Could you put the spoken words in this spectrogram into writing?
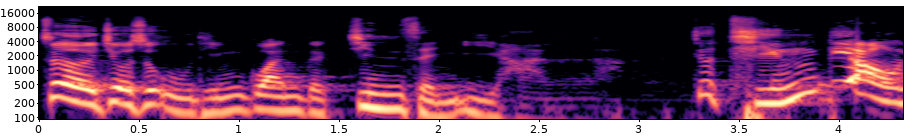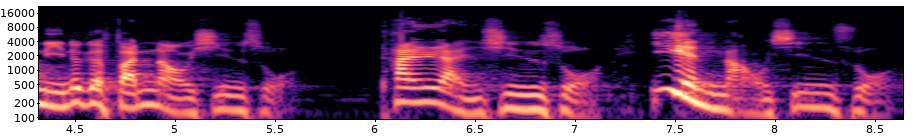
这就是五庭观的精神意涵啦，就停掉你那个烦恼心所、贪染心所、厌恼心所，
